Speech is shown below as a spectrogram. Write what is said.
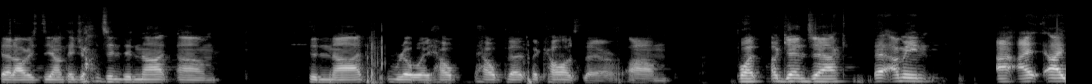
that obviously Diontae Johnson did not um did not really help help that the cause there. Um but again, Jack, I mean I I I,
